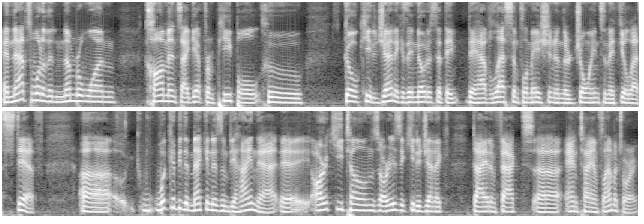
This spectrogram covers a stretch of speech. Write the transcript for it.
And that's one of the number one comments I get from people who go ketogenic is they notice that they, they have less inflammation in their joints and they feel less stiff. Uh, what could be the mechanism behind that? Uh, are ketones or is a ketogenic diet, in fact, uh, anti inflammatory?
